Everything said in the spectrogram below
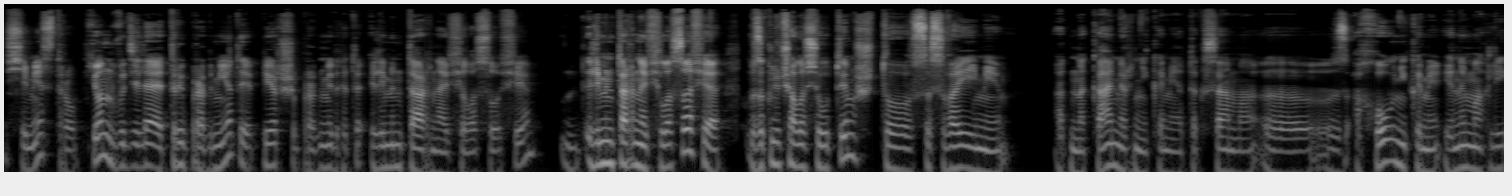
семестраў. Ён выдзяляе тры прадметы. Першы прадмет гэта элементарная філасофія. Элементарная філасофія заключалася ў тым што са сваімі аднакамернікамі таксама э, з ахоўнікамі. Яны маглі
